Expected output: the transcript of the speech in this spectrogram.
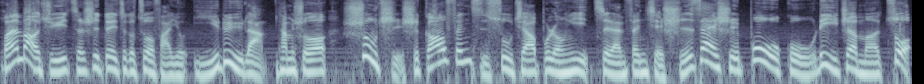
环保局则是对这个做法有疑虑啦。他们说，树脂是高分子塑胶，不容易自然分解，实在是不鼓励这么做。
